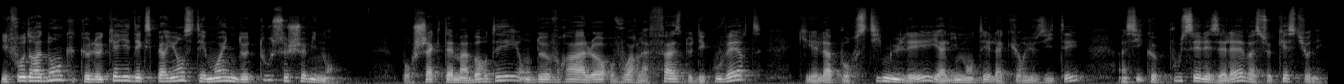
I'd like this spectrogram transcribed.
Il faudra donc que le cahier d'expérience témoigne de tout ce cheminement. Pour chaque thème abordé, on devra alors voir la phase de découverte, qui est là pour stimuler et alimenter la curiosité, ainsi que pousser les élèves à se questionner.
